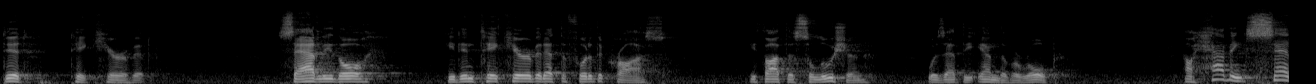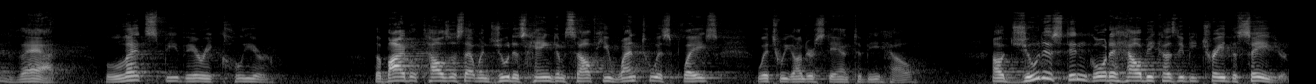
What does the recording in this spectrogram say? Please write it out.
did take care of it. Sadly, though, he didn't take care of it at the foot of the cross. He thought the solution was at the end of a rope. Now, having said that, let's be very clear. The Bible tells us that when Judas hanged himself, he went to his place, which we understand to be hell. Now, Judas didn't go to hell because he betrayed the Savior.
